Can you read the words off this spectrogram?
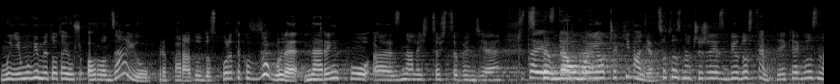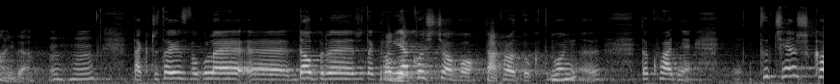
Nie mówimy tutaj już o rodzaju preparatu do skóry, tylko w ogóle na rynku znaleźć coś, co będzie będzie spełniało moje oczekiwania. Co to znaczy, że jest biodostępny? Jak ja go znajdę? Mhm. Tak, czy to jest w ogóle e, dobry, że tak powiem, jakościowo tak. produkt? Bo, mhm. e, dokładnie. Tu ciężko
